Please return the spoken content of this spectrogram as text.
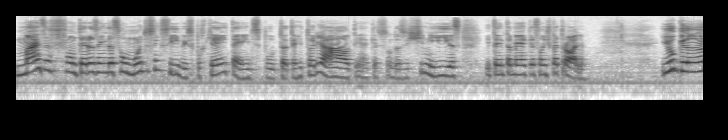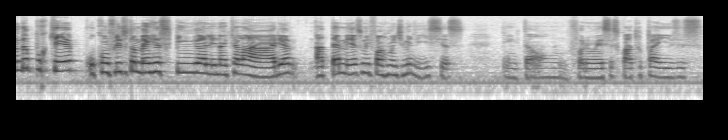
mas as fronteiras ainda são muito sensíveis, porque aí tem disputa territorial, tem a questão das etnias e tem também a questão de petróleo. E Uganda, porque o conflito também respinga ali naquela área, até mesmo em forma de milícias. Então, foram esses quatro países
